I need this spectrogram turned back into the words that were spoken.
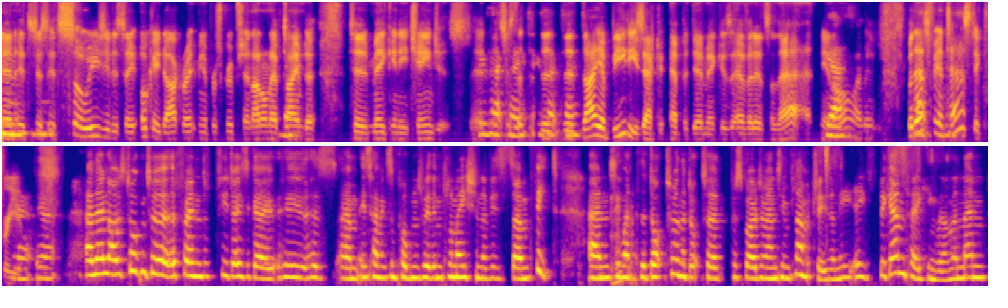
And it's just mm-hmm. it's so easy to say okay doc write me a prescription. I don't have time to to make any changes. Exactly, it's just the, exactly. the, the diabetes ec- epidemic is evidence of that you yes. know i mean but that's fantastic for you. Yeah, yeah, and then i was talking to a friend a few days ago who has um, is having some problems with inflammation of his um, feet. And he mm-hmm. went to the doctor and the doctor prescribed him anti-inflammatories and he, he began taking them. And then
